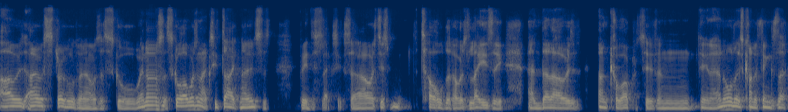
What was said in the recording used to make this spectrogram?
I was I was struggled when I was at school. When I was at school, I wasn't actually diagnosed as being dyslexic. So I was just told that I was lazy and that I was uncooperative and you know and all those kind of things that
